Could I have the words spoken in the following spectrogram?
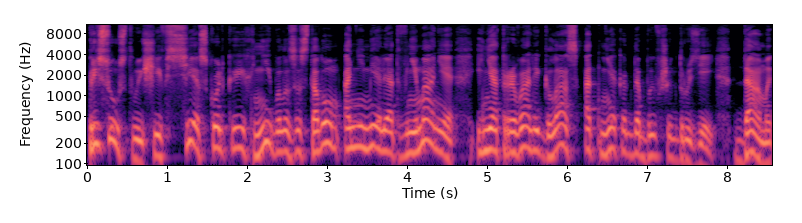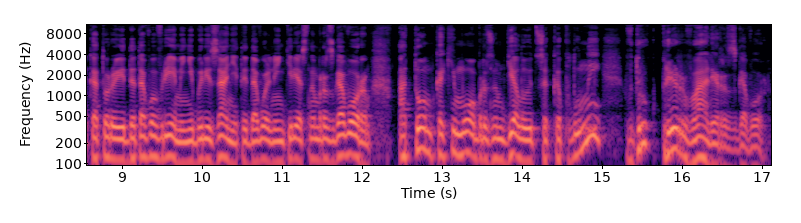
Присутствующие все, сколько их ни было за столом, онемели от внимания и не отрывали глаз от некогда бывших друзей. Дамы, которые до того времени были заняты довольно интересным разговором о том, каким образом делаются каплуны, вдруг прервали разговор.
